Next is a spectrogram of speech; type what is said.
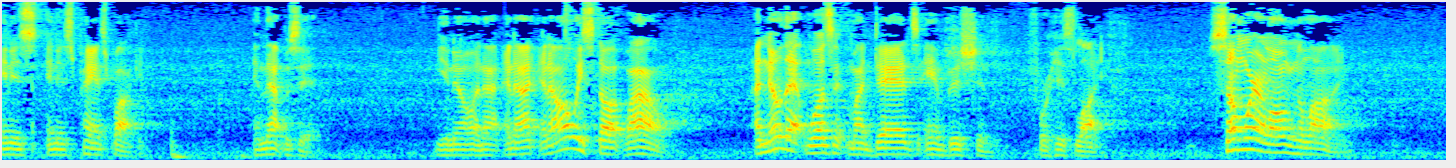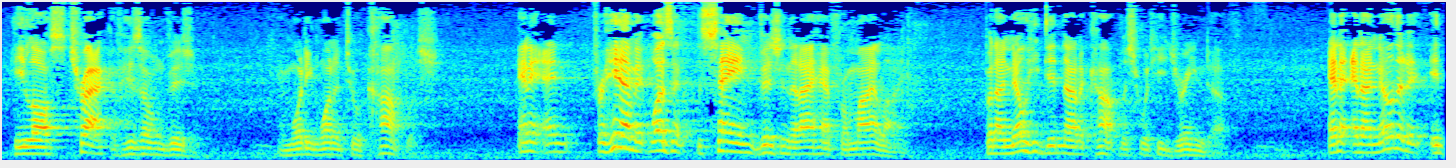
in his in his pants pocket, and that was it. You know, and I and I and I always thought, wow, I know that wasn't my dad's ambition for his life. Somewhere along the line, he lost track of his own vision and what he wanted to accomplish. And, and for him, it wasn't the same vision that I have for my life, but I know he did not accomplish what he dreamed of. And, and I know that it, it,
